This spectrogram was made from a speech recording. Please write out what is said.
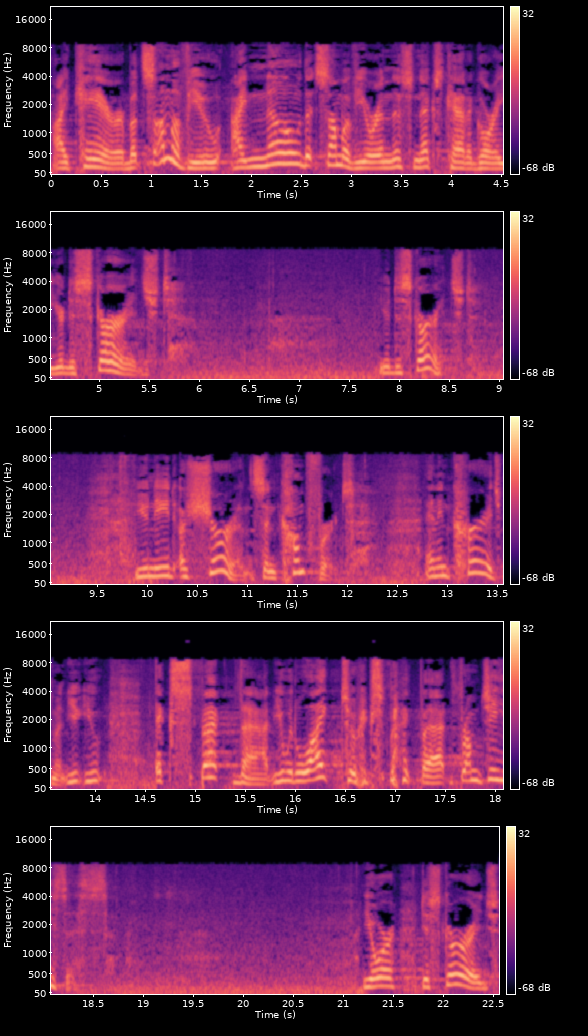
I care. But some of you, I know that some of you are in this next category. You're discouraged. You're discouraged. You need assurance and comfort and encouragement. You, you expect that. You would like to expect that from Jesus. You're discouraged.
